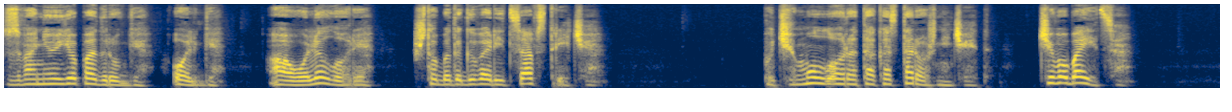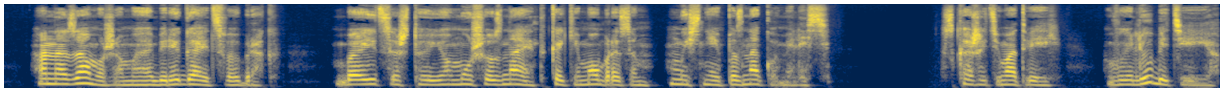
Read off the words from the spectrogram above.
Звоню ее подруге, Ольге, а Оля — Лоре, чтобы договориться о встрече. Почему Лора так осторожничает? Чего боится? Она замужем и оберегает свой брак. Боится, что ее муж узнает, каким образом мы с ней познакомились. Скажите, Матвей, вы любите ее?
